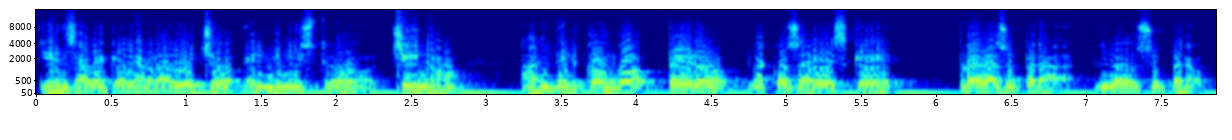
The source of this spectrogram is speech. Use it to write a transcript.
Quién sabe qué le habrá dicho el ministro chino al del Congo, pero la cosa es que prueba superada, lo superó.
